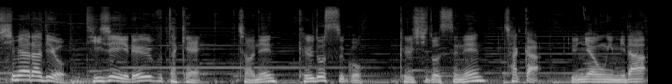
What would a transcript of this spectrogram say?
심야 라디오 DJ를 부탁해. 저는 글도 쓰고 글씨도 쓰는 작가 윤여웅입니다.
